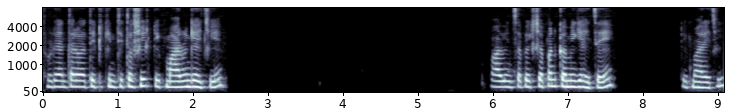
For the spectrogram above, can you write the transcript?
थोड्या अंतरावरती टिकिंची तशी टीप मारून घ्यायची आहे. पाव इंचापेक्षा पण कमी घ्यायचं आहे. टीप मारायची.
